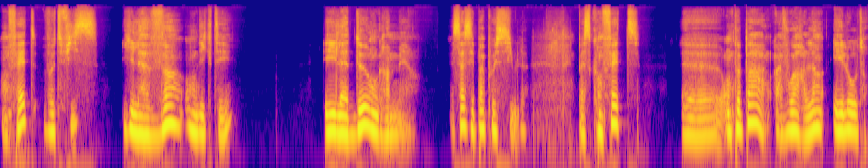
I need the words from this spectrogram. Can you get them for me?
En fait, votre fils, il a 20 en dictée et il a 2 en grammaire. Et ça, c'est pas possible. Parce qu'en fait, euh, on ne peut pas avoir l'un et l'autre.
